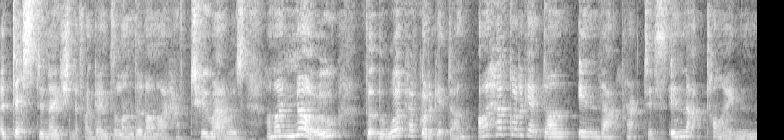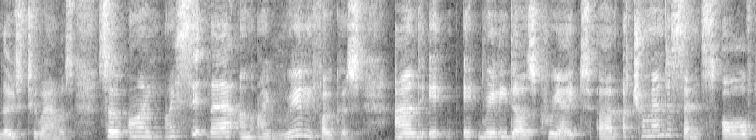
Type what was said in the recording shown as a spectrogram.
a destination. If I'm going to London, I might have two hours. And I know that the work I've got to get done, I have got to get done in that practice, in that time, in those two hours. So I, I sit there and I really focus and it, it really does create um, a tremendous sense of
